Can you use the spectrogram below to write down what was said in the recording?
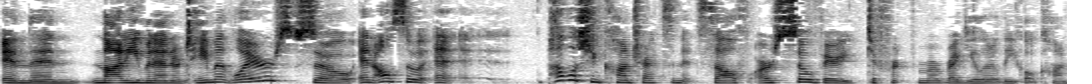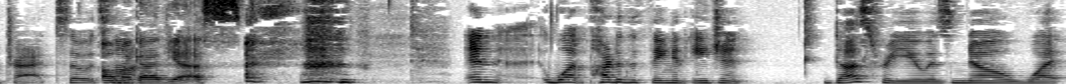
and then not even entertainment lawyers. So, and also, uh, publishing contracts in itself are so very different from a regular legal contract. So it's oh not, my god, yes. and what part of the thing an agent does for you is know what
